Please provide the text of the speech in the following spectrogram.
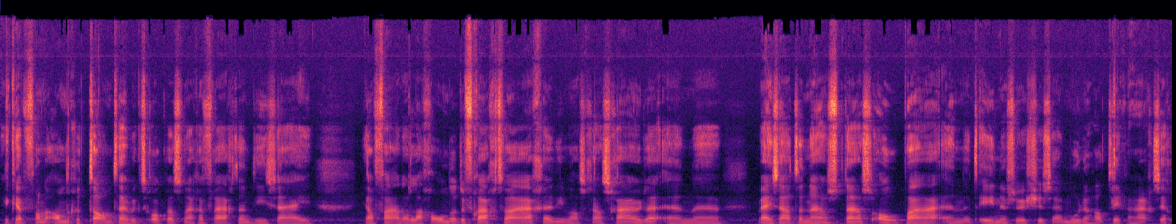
Ik heb van een andere tante heb ik er ook wel eens naar gevraagd. En die zei, jouw vader lag onder de vrachtwagen. Die was gaan schuilen. En uh, wij zaten naast, naast opa. En het ene zusje, zijn moeder, had tegen haar gezegd...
